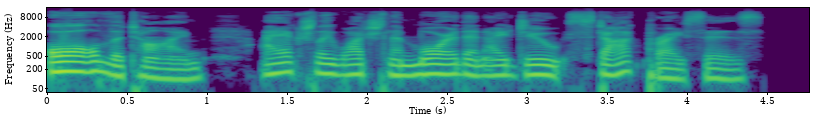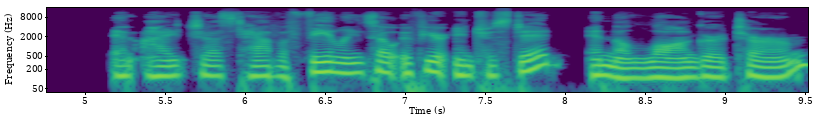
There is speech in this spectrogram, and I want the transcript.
all the time. I actually watch them more than I do stock prices. And I just have a feeling. So if you're interested in the longer term,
